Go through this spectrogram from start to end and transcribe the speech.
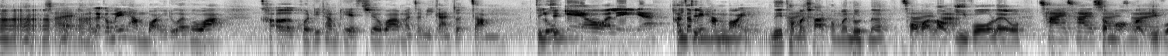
อ่าอ่าอ่าใช่ค่ะอ่าแล้วก็ไม่ได้ทำบ่อยด้วย เพราะว่าเออ คนที่ทำเทสเชื่อว่ามันจะมีการจดจำจริงๆรู้แก้วอะไรอย่างเงี้ยเขาจะไม่ทำบ่อย นี่ธรรมชาติของมนุษย์เนอะเพราะว่าเราใช่ค่ะอีโวเร็ว ใช่ใช่ใช่สมองเราใช่อีโว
